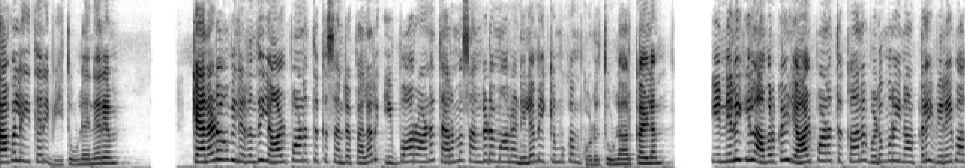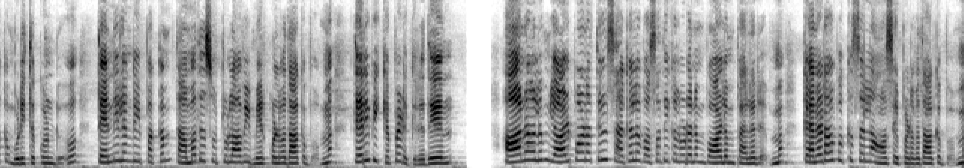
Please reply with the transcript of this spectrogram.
கவலை தெரிவித்துள்ளனர். கனடாவிலிருந்து யாழ்ப்பாணத்துக்கு சென்ற பலர் இவ்வாறான தர்ம சங்கடமான நிலைமைக்கு முகம் கொடுத்துள்ளார்கள். இந்நிலையில் அவர்கள் யாழ்ப்பாணத்துக்கான விடுமுறை நாட்களை விரைவாக்க முடித்துக்கொண்டு தென்னிலங்கை பக்கம் தமது சுற்றுலாவை மேற்கொள்வதாகவும் தெரிவிக்கப்படுகிறது. ஆனாலும் யாழ்ப்பாணத்தில் சகல வசதிகளுடனும் வாழும் பலரும் கனடாவுக்கு செல்ல ஆசைப்படுவதாகவும்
